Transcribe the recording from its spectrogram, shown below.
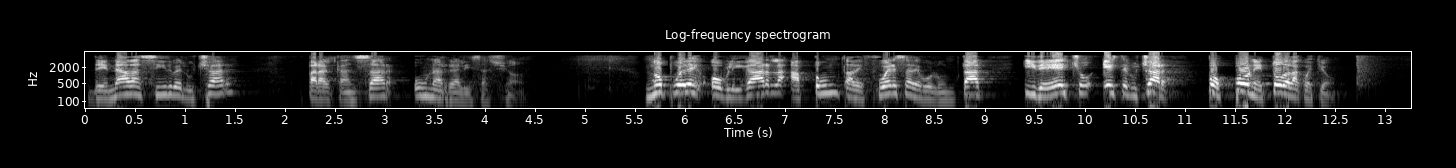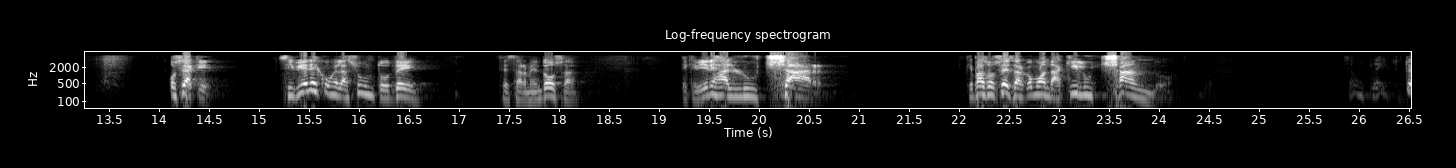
De nada sirve luchar para alcanzar una realización. No puedes obligarla a punta de fuerza de voluntad y de hecho este luchar pospone toda la cuestión. O sea que, si vienes con el asunto de César Mendoza, de que vienes a luchar, ¿qué pasó César? ¿Cómo anda? Aquí luchando. ¿Tú,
